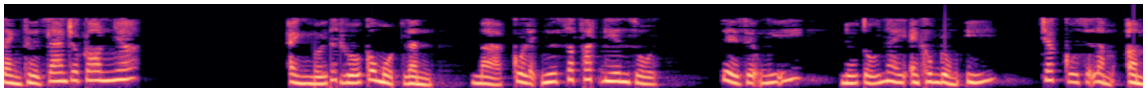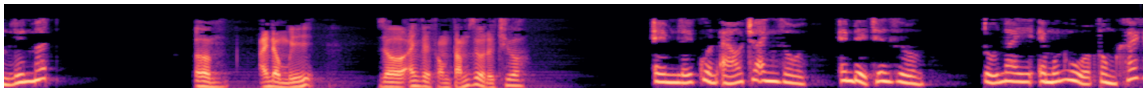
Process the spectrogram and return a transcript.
dành thời gian cho con nhé. Anh mới thất hứa cô một lần, mà cô lại như sắp phát điên rồi. Tề Diệu nghĩ, nếu tối nay anh không đồng ý, chắc cô sẽ làm ẩm lên mất. Ừm, anh đồng ý. Giờ anh về phòng tắm rửa được chưa? Em lấy quần áo cho anh rồi, em để trên giường. Tối nay em muốn ngủ ở phòng khách.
